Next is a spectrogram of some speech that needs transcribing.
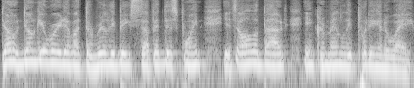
Don't don't get worried about the really big stuff at this point. It's all about incrementally putting it away.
